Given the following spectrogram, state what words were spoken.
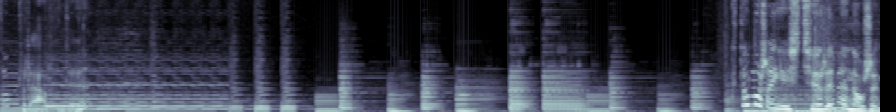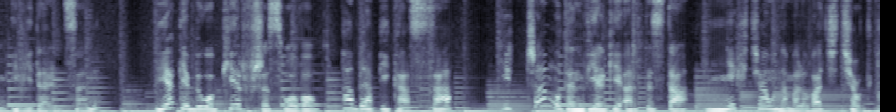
To prawdy? Kto może jeść rybę nożem i widelcem? Jakie było pierwsze słowo Pabla Picassa i czemu ten wielki artysta nie chciał namalować ciotki?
